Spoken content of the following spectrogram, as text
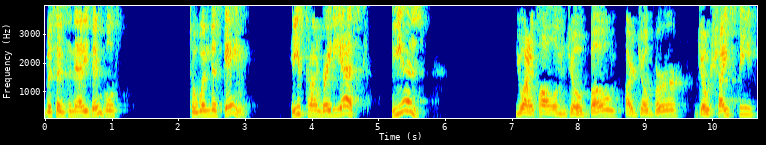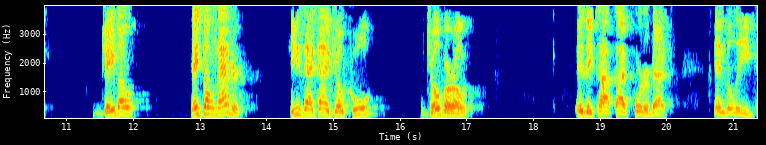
the Cincinnati Bengals to win this game. He's Tom Brady esque. He is. You want to call him Joe Bo or Joe Burr, Joe Shiesty, Jabo? It don't matter. He's that guy, Joe Cool. Joe Burrow is a top five quarterback in the league.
